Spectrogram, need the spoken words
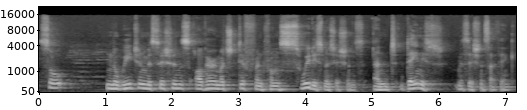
So Norwegian musicians are very much different from Swedish musicians and Danish musicians, I think.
